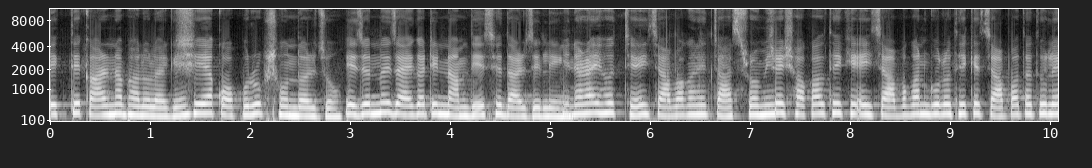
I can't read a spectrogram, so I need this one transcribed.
দেখতে কার না ভালো লাগে। সে এক অপরূপ সৌন্দর্য। এজন্যই জায়গাটির নাম দিয়েছে দার্জিলিং। এনারাই হচ্ছে এই চা বাগানের চা শ্রমিক। সেই সকাল থেকে এই চা বাগানগুলো থেকে চা পাতা তুলে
